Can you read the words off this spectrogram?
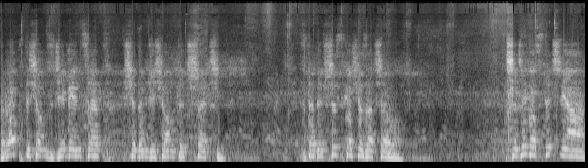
rok 1973. Wtedy wszystko się zaczęło. 3 stycznia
